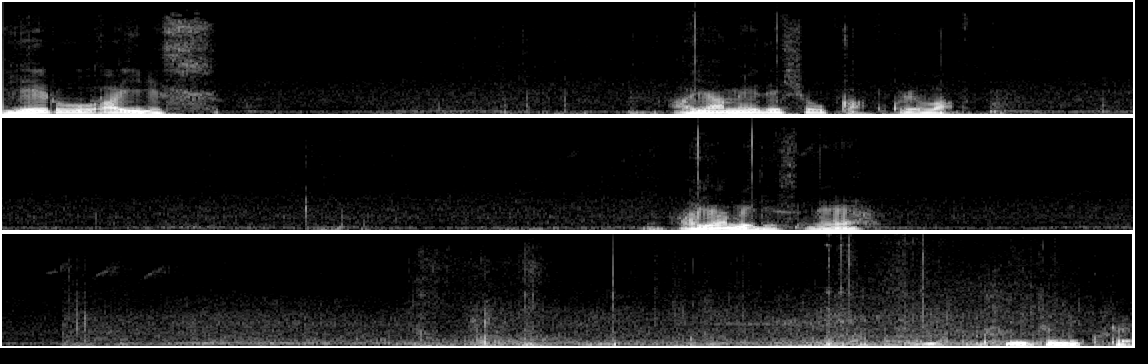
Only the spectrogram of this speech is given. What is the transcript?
イエローアイリス。あやめでしょうか？これは。あやめですね。ついでにこれ。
